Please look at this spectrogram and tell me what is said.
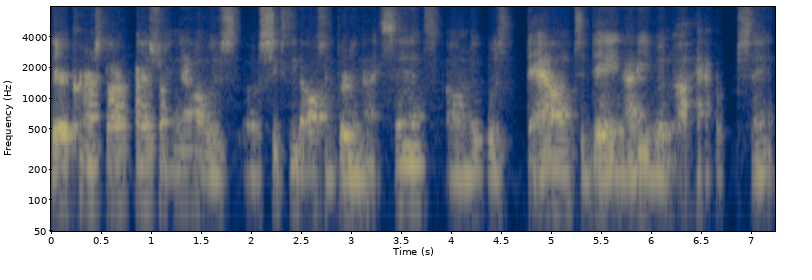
their current stock price right now is uh, sixty dollars and thirty nine cents. Um, it was down today, not even a half a percent.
